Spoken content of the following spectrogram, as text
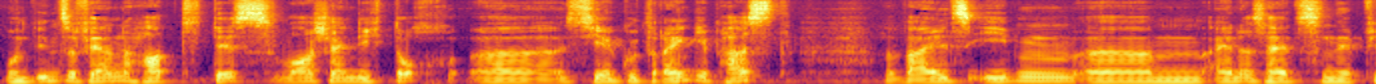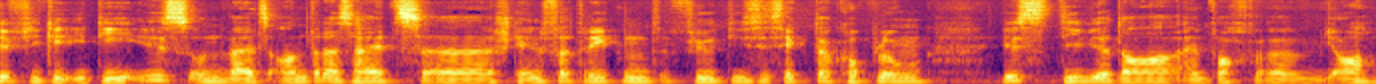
Und insofern hat das wahrscheinlich doch äh, sehr gut reingepasst weil es eben ähm, einerseits eine pfiffige Idee ist und weil es andererseits äh, stellvertretend für diese Sektorkopplung ist, die wir da einfach ähm, ja,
